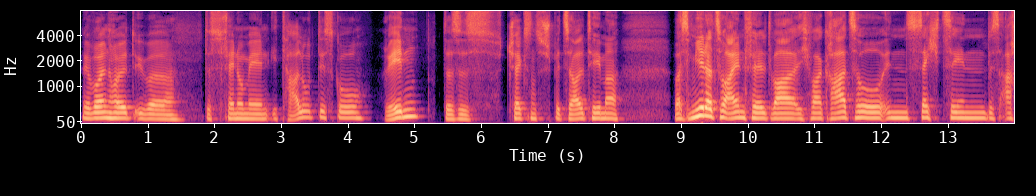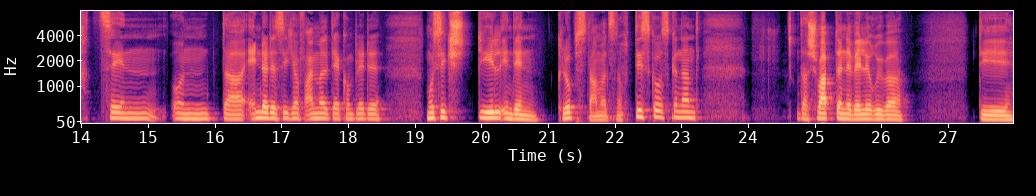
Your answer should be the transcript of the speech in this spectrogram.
Wir wollen heute über das Phänomen Italo-Disco reden. Das ist Jacksons Spezialthema. Was mir dazu einfällt, war, ich war gerade so in 16 bis 18 und da änderte sich auf einmal der komplette Musikstil in den Clubs, damals noch Discos genannt. Da schwappte eine Welle rüber, die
